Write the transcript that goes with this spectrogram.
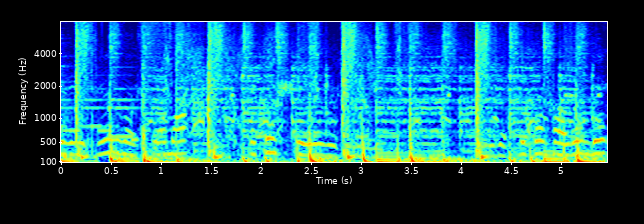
Gösteriyorsunuz. Basıyor ama sakın şuraya vurmayın. Tekrar kaldım da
